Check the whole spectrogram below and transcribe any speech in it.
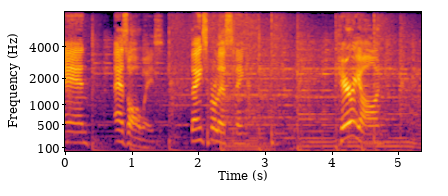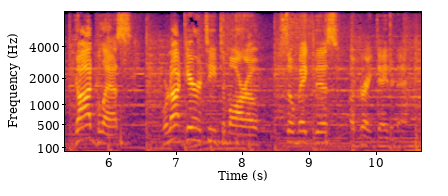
And as always, thanks for listening. Carry on. God bless. We're not guaranteed tomorrow, so make this a great day today.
